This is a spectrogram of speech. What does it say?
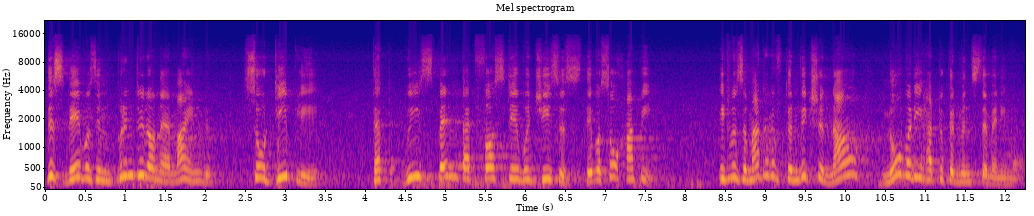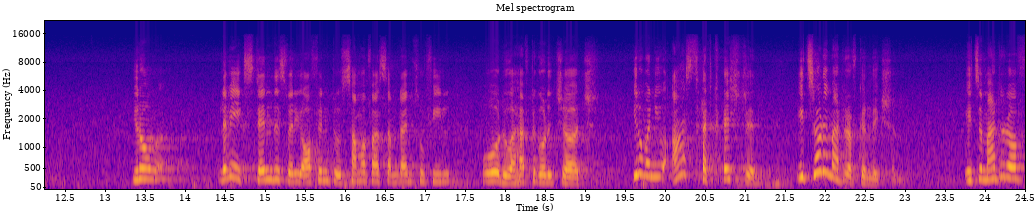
This day was imprinted on their mind so deeply that we spent that first day with Jesus. They were so happy. It was a matter of conviction. Now, nobody had to convince them anymore. You know, let me extend this very often to some of us sometimes who feel, oh, do I have to go to church? You know, when you ask that question, it's not a matter of conviction. It's a matter of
